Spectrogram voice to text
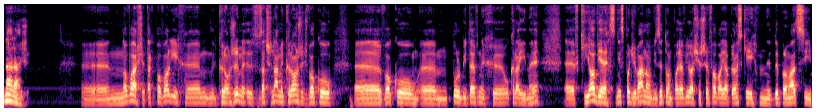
Na razie. E, no właśnie, tak powoli krążymy, zaczynamy krążyć wokół, e, wokół pól bitewnych e, Ukrainy. E, w Kijowie z niespodziewaną wizytą pojawiła się szefowa japońskiej dyplomacji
